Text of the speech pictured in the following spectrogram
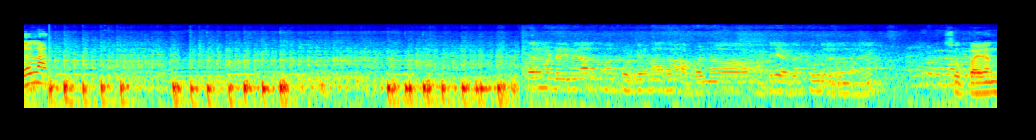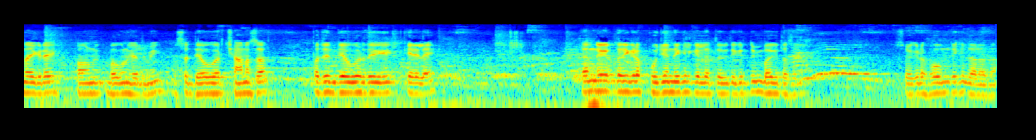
चल ना तर मंडळी मी आज तुम्हाला थोडक्यात ना आता आपण टूर देतो सो पहिल्यांदा इकडे पाहून बघून घ्या तुम्ही. असं देवघर छान असं पद्धतीने देवघर देखील केलेलं आहे. त्यानंतर इकडे पूजन देखील केलं तरी देखील तुम्ही बघित असाल. सो इकडे होम देखील झाला होता.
